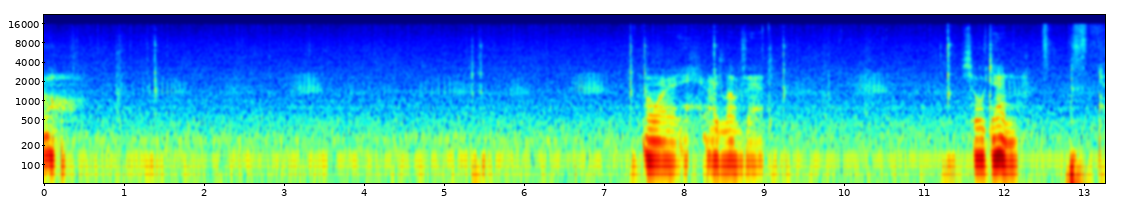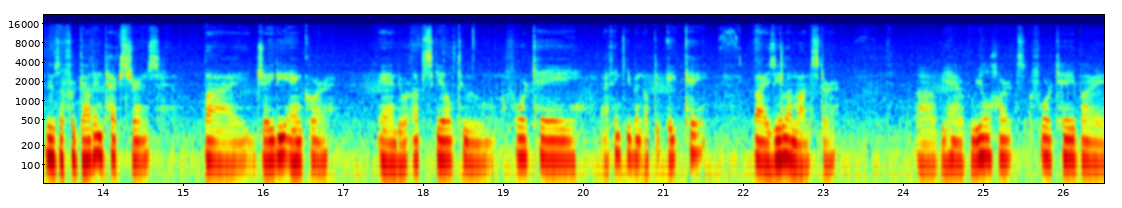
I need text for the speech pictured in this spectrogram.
Oh. Oh, I, I love that. So again, there's a Forgotten Textures by JD Anchor, and they were upscaled to 4K, I think even up to 8K by Zila Monster. Uh, we have Real Hearts 4K by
